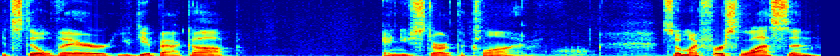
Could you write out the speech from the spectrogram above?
It's still there. You get back up and you start the climb. So, my first lesson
